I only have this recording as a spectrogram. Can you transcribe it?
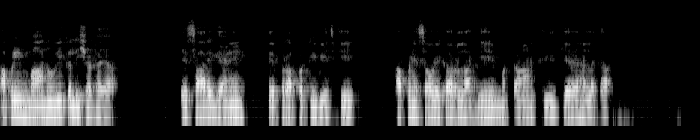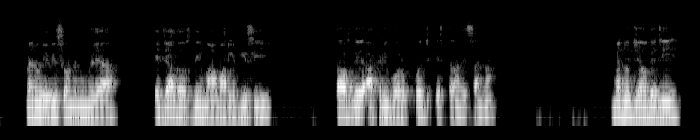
ਆਪਣੀ ਮਾਂ ਨੂੰ ਵੀ ਇਕੱਲੀ ਛੱਡ ਆਇਆ ਤੇ ਸਾਰੇ ਗਹਿਣੇ ਤੇ ਪ੍ਰਾਪਰਟੀ ਵੇਚ ਕੇ ਆਪਣੇ ਸਹੁਰੇ ਘਰ ਲਾਗੇ ਮਕਾਨ ਖਰੀਦ ਕੇ ਰਹਿਣ ਲੱਗਾ। ਮੈਨੂੰ ਇਹ ਵੀ ਸੁਣਨ ਨੂੰ ਮਿਲਿਆ ਕਿ ਜਦ ਉਸ ਦੀ ਮਾਂ ਮਰ ਲੱਗੀ ਸੀ, ਤਾਂ ਉਸ ਦੇ ਆਖਰੀ ਬੋਲ ਕੁਝ ਇਸ ਤਰ੍ਹਾਂ ਦੇ ਸਨ। ਮੈਨੂੰ ਜਿਉਂਦੇ ਜੀ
